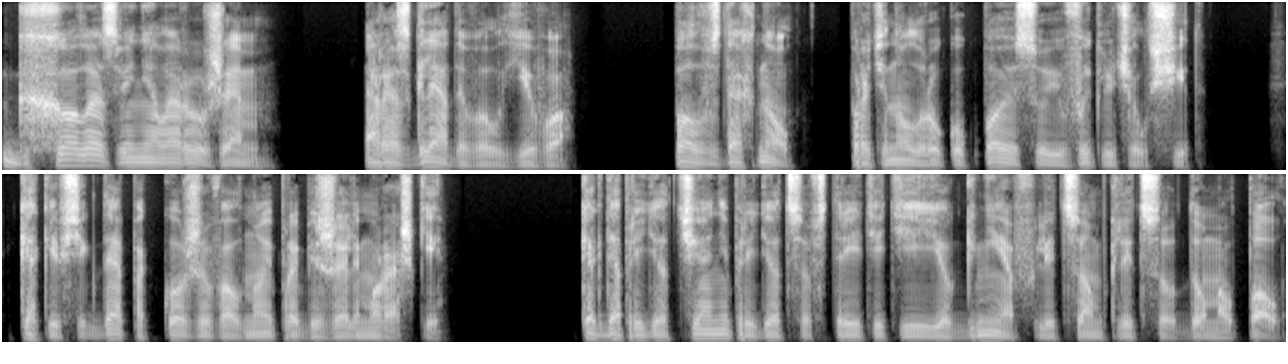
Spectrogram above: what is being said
Гхола звенел оружием, разглядывал его. Пол вздохнул, протянул руку к поясу и выключил щит. Как и всегда, по коже волной пробежали мурашки. Когда придет Чани, придется встретить ее гнев лицом к лицу, думал Пол.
